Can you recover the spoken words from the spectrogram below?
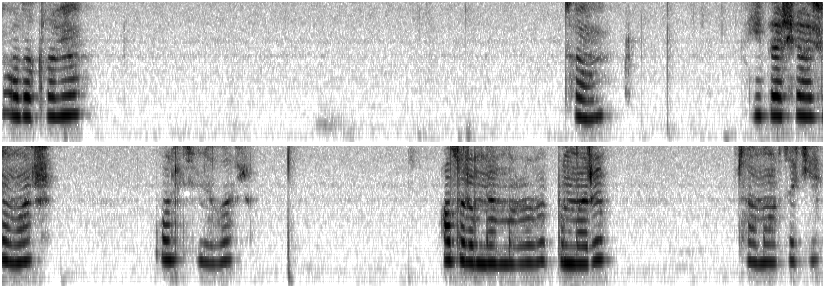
Odaklanıyorum. Tamam. Hiper şarjım var. Ultim de var. Alırım ben buraları, bunları. Tam oradaki.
